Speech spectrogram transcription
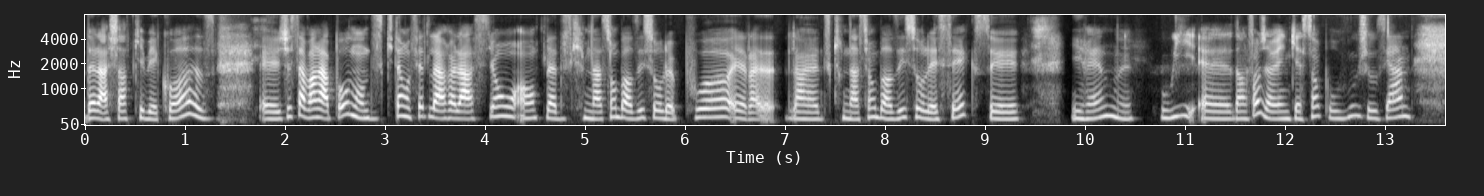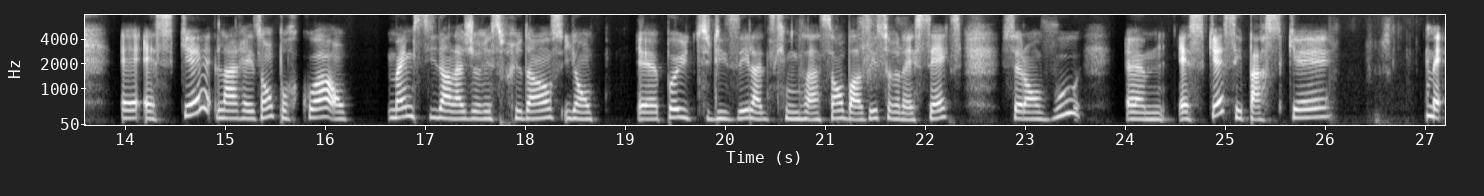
la Charte québécoise. Juste avant la pause, on discutait en fait de la relation entre la discrimination basée sur le poids et la, discrimination basée sur le sexe. Irène? Oui, dans le fond, j'avais une question pour vous, Josiane. Est-ce que la raison pourquoi, on, même si dans la jurisprudence, ils n'ont pas utilisé la discrimination basée sur le sexe, selon vous, euh, est-ce que c'est parce que... Mais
